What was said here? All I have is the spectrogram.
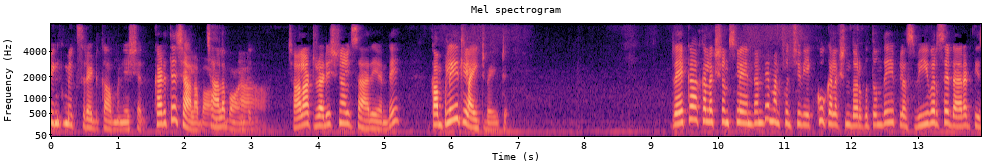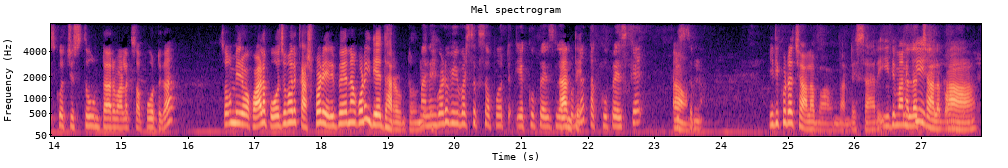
పింక్ మిక్స్ రెడ్ కాంబినేషన్ కడితే చాలా చాలా బాగుంటుంది. చాలా ట్రెడిషనల్ శారీ అండి. కంప్లీట్ లైట్ వెయిట్ రేఖా కలెక్షన్స్లో ఏంటంటే మనకు కొంచెం ఎక్కువ కలెక్షన్ దొరుకుతుంది. ప్లస్ వీవర్సే డైరెక్ట్ తీసుకొచ్చి ఇస్తూ ఉంటారు వాళ్ళకి సపోర్ట్గా సో మీరు ఒకవేళ పోజమల్లి కష్టపడి వెళ్ళిపోయినా కూడా ఇదే ధర ఉంటుంది. మనం కూడా వీవర్స్కి సపోర్ట్ ఎక్కువ ప్రైస్ లేకుండా తక్కువ ప్రైస్ కే ఇస్తున్నాం. ఇది కూడా చాలా బాగుందండి సారీ. ఇది మనకి చాలా బాగుంది.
